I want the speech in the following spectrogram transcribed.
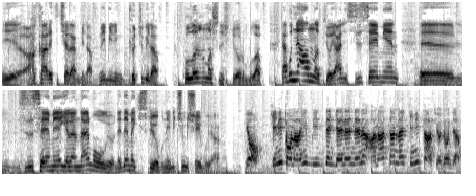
E, hakaret içeren bir laf. Ne bileyim kötü bir laf. Kullanılmasın istiyorum bu laf. Ya bu ne anlatıyor? Yani sizi sevmeyen, e, sizi sevmeye gelenler mi oluyor? Ne demek istiyor bu? Ne biçim bir şey bu ya? Yok. Kilit olayı bizden gelenlere anahtarla kilit atıyor hocam.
